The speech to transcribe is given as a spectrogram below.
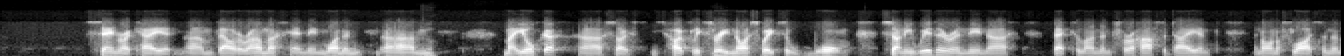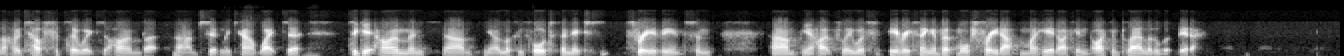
San Roque at um, Valderrama, and then one in um, cool. Mallorca. Uh, so hopefully three nice weeks of warm, sunny weather, and then uh, back to London for a half a day and, and on a flight and in a hotel for two weeks at home. But um, certainly can't wait to to get home and um, you know looking forward to the next three events and um, you know hopefully with everything a bit more freed up in my head, I can I can play a little bit better.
